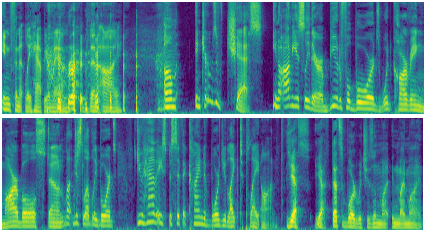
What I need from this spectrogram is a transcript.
infinitely happier man Right. than I. Um, in terms of chess, you know, obviously there are beautiful boards, wood carving, marble, stone, lo- just lovely boards. Do you have a specific kind of board you like to play on? yes, yeah, that's a board which is on my in my mind.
